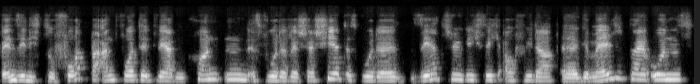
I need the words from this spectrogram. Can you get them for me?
wenn sie nicht sofort beantwortet werden konnten. Es wurde recherchiert, es wurde sehr zügig sich auch wieder äh, gemeldet bei uns.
